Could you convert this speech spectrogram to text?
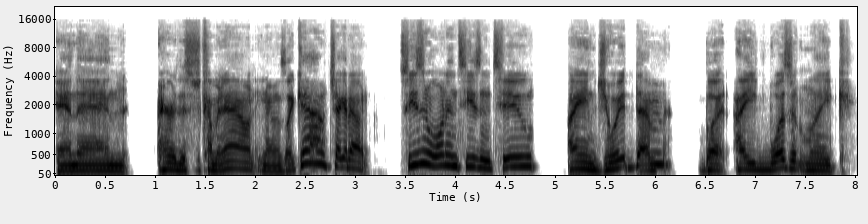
And then I heard this was coming out and I was like, yeah, check it out. Season one and season two, I enjoyed them, but I wasn't like,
